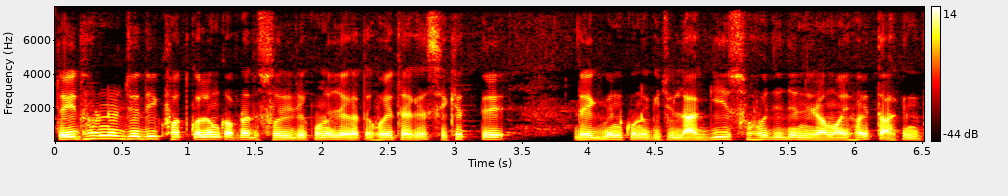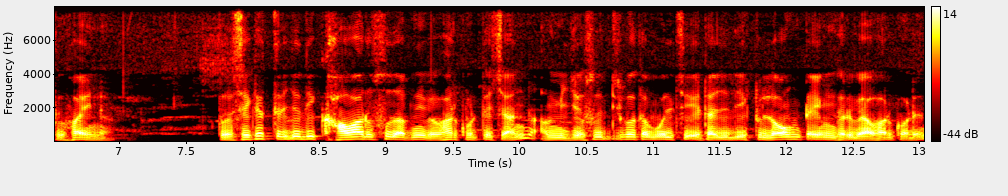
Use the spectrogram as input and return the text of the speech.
তো এই ধরনের যদি ক্ষত কলঙ্ক আপনাদের শরীরে কোনো জায়গাতে হয়ে থাকে, সেক্ষেত্রে দেখবেন কোনো কিছু লাগিয়ে সহজে যে নিরাময় হয় তা কিন্তু হয় না। তো সেক্ষেত্রে যদি খাওয়ার ওষুধ আপনি ব্যবহার করতে চান, আমি যে ওষুধটির কথা বলছি, এটা যদি একটু লং টাইম ধরে ব্যবহার করেন,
